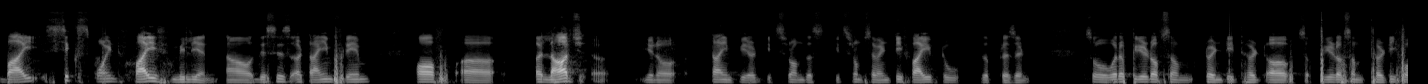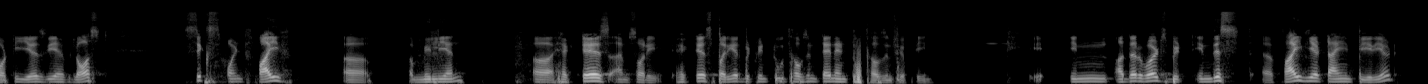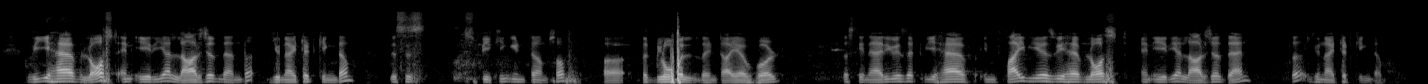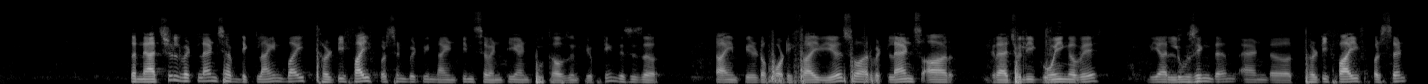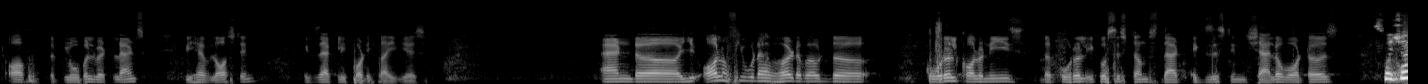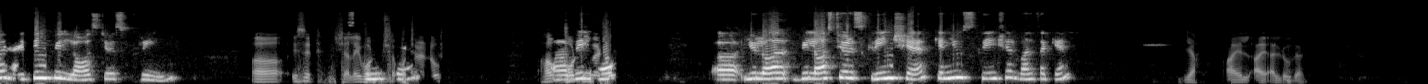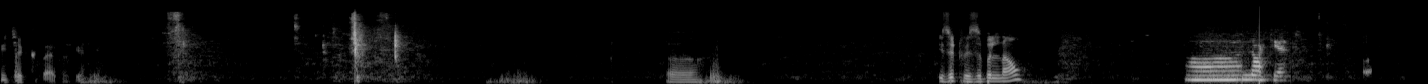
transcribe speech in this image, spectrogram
by 6.5 million. Now, this is a time frame of uh, a large, uh, you know, time period. It's from this. It's from 75 to the present. So, over a period of some 20, 30, uh, so period of some 30, 40 years, we have lost 6.5 uh, million uh, hectares. I'm sorry, hectares per year between 2010 and 2015 in other words, in this uh, five year time period, we have lost an area larger than the United Kingdom. This is speaking in terms of uh, the global, the entire world. The scenario is that we have, in five years, we have lost an area larger than the United Kingdom. The natural wetlands have declined by 35% between 1970 and 2015. This is a time period of 45 years. So our wetlands are gradually going away we are losing them and uh, 35% of the global wetlands we have lost in exactly 45 years and uh, you, all of you would have heard about the coral colonies the coral ecosystems that exist in shallow waters. Sujoy i think we lost your screen. Uh, is it? Shall i what, what should i do how uh, what we do lost, uh, you lo- we lost your screen share. Can you screen share once again? Yeah i'll i'll do that. Let me check back again. Uh, is it visible now? Uh, not yet.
